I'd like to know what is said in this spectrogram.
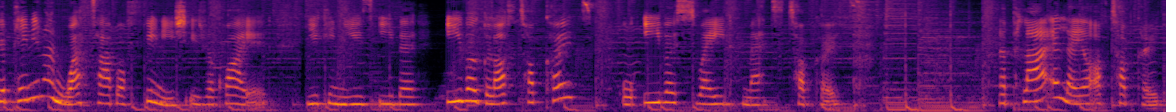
Depending on what type of finish is required, you can use either Evo Gloss top coats or Evo Suede matte top coats. Apply a layer of top coat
